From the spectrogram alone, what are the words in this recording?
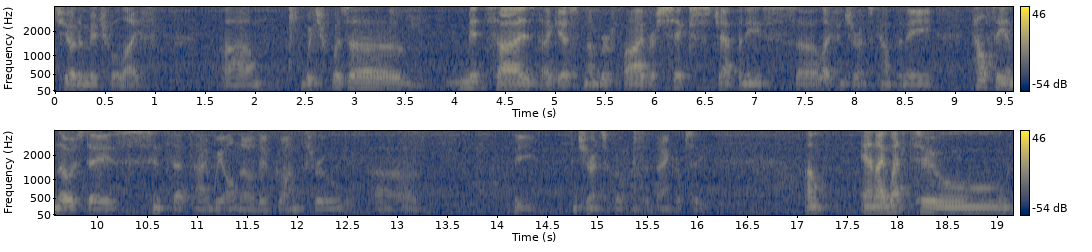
Chiyoda Mutual Life, um, which was a mid-sized, I guess, number five or six Japanese uh, life insurance company, healthy in those days. Since that time, we all know they've gone through uh, the insurance equivalent of bankruptcy. Um, and I went to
